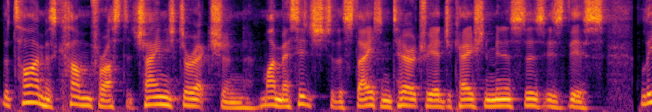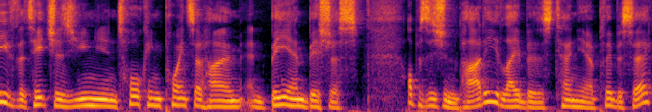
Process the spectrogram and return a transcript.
The time has come for us to change direction. My message to the state and territory education ministers is this. Leave the teachers' union talking points at home and be ambitious. Opposition party Labor's Tanya Plibersek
